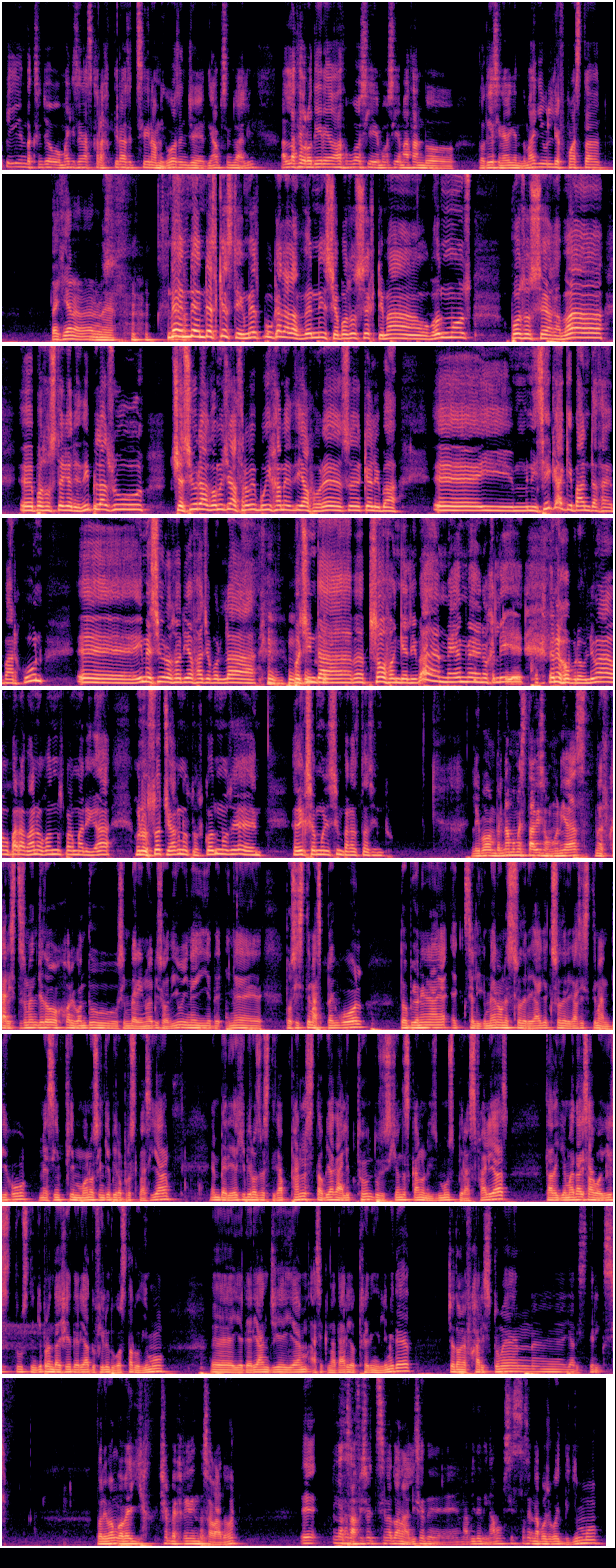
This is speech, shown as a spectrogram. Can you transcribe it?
επειδή εντάξει και ο Μάκης είναι ένας χαρακτήρας έτσι δυναμικός και την άποψη του άλλη, αλλά θεωρώ ότι όσοι έμαθαν το, το τι συνέβη και το Μάκη, όλοι ευχόμασταν Ταχεία να ανάρρωση. Ναι, ναι, ναι, και στιγμές που καταλαβαίνεις και πόσο σε χτιμά ο κόσμος, πόσο σε αγαπά, ε, πόσο στέκεται δίπλα σου και σίγουρα ακόμη και άνθρωποι που είχαμε διαφορές κλπ. Ε, οι μνησίκακοι πάντα θα υπάρχουν Ε, είμαι σίγουρος ότι έφαγε πολλά ποτσίντα ψόφων και λοιπά. Με, με ενοχλεί, δεν έχω πρόβλημα. Ο παραπάνω ο κόσμος πραγματικά γνωστός και άγνωστος κόσμος ε, έδειξε μου τη συμπαράσταση του. Λοιπόν, πριν να μπούμε στα της ομονίας, να ευχαριστήσουμε και το χορηγό του σημερινού επεισοδίου. Είναι, η- είναι το σύστημα Specwall, το οποίο είναι εξελιγμένο εσωτερικά και εξωτερικά σύστημα αντίχου, με σύμφη μόνωση και πυροπροστασία. Εμπεριέχει πυροσβεστικά πάνελ τα οποία καλύπτουν τους ισχύοντες κανονισμούς πυρασφάλειας, τα δικαιώματα εισαγωγής του στην Κύπρο τα έχει η εταιρεία του φίλου του Κώστα του Δήμου, ε, η εταιρεία GAM Asignatario Trading Limited και τον ευχαριστούμε ε, για τη στήριξη. Το λοιπόν κοπέγια, είχε παιχνίδι το Σαββατό. Ε, να σας αφήσω έτσι να το αναλύσετε, να πείτε την άποψη σας, να πω και εγώ τη δική μου.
